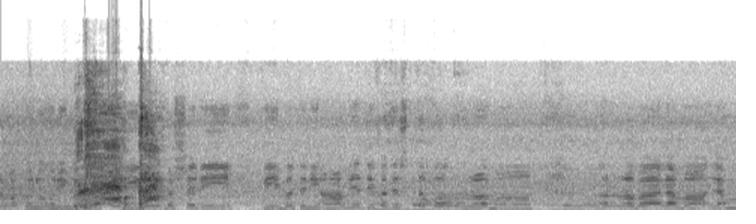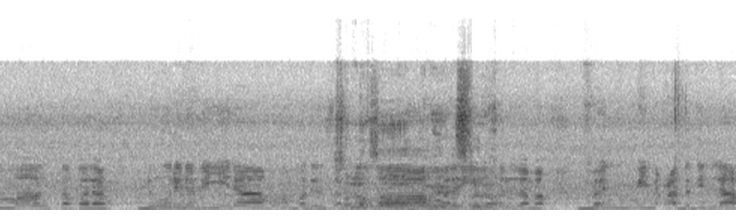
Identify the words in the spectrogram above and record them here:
المكنون من بشر البشر في بطن آمنة قد استقر ما قرب لما لما انتقل نور نبينا محمد صلى الله عليه وسلم من من عبد الله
